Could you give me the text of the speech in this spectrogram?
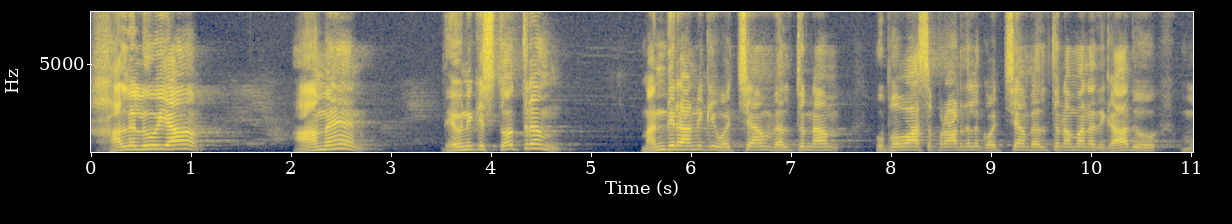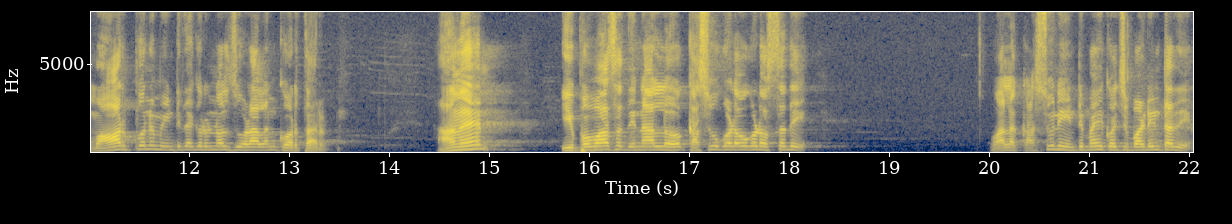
Hallelujah amen. దేవునికి స్తోత్రం. మందిరానికి వచ్చాం వెళ్తున్నాం. ఉపవాస ప్రార్థనలకు వచ్చాం వెళ్తున్నాం అన్నది కాదు మార్పును మీ ఇంటి దగ్గర ఉన్న వాళ్ళు చూడాలని కోరుతారు. ఆమె ఈ ఉపవాస దినాల్లో కసువు గొడవ కూడా వస్తుంది. వాళ్ళ కసువుని ఇంటిమైకి వచ్చి పడి ఉంటుంది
